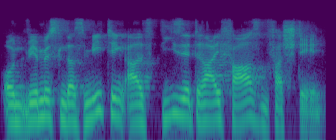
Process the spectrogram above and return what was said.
Und wir müssen das Meeting als diese drei Phasen verstehen.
